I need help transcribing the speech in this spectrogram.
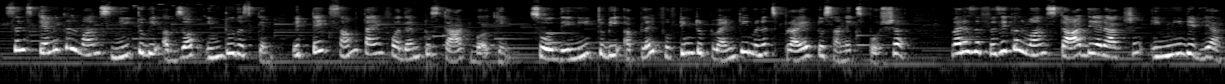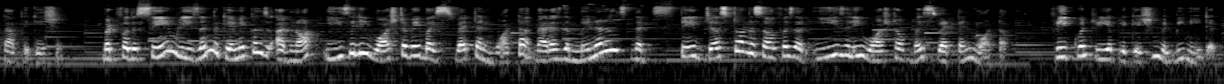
Since chemical ones need to be absorbed into the skin, it takes some time for them to start working. So they need to be applied 15 to 20 minutes prior to sun exposure, whereas the physical ones start their action immediately after application. But for the same reason, the chemicals are not easily washed away by sweat and water, whereas the minerals that stay just on the surface are easily washed off by sweat and water. Frequent reapplication will be needed.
